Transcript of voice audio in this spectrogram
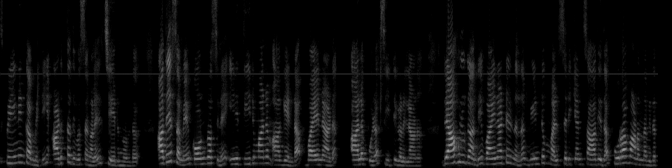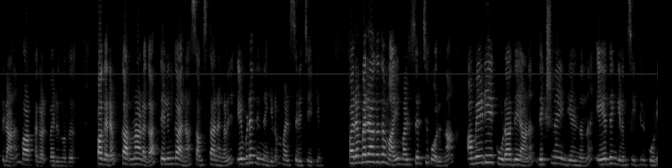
screening committee അടുത്ത ദിവസങ്ങളിൽ ചേരുന്നുണ്ട്. അതേസമയം കോൺഗ്രസിന് ഇനി തീരുമാനം ആകേണ്ട വയനാട് ആലപ്പുഴ സീറ്റുകളിലാണ്. രാഹുൽ ഗാന്ധി വയനാട്ടിൽ നിന്ന് വീണ്ടും മത്സരിക്കാൻ സാധ്യത കുറവാണെന്ന വിധത്തിലാണ് വാർത്തകൾ വരുന്നത്. പകരം കർണാടക തെലങ്കാന സംസ്ഥാനങ്ങളിൽ എവിടെ നിന്നെങ്കിലും മത്സരിച്ചേക്കും. പരമ്പരാഗതമായി മത്സരിച്ചു പോരുന്ന അമേഡിയെ കൂടാതെയാണ് ദക്ഷിണ ഇന്ത്യയിൽ നിന്ന് ഏതെങ്കിലും സീറ്റിൽ കൂടി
